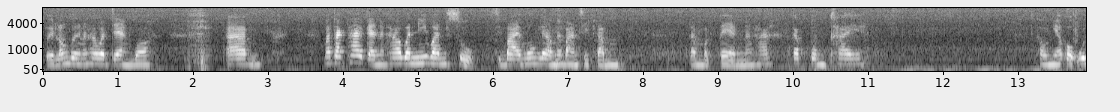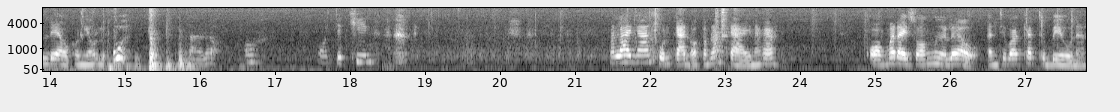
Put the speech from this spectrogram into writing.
เปิดล่องเบิงนะคะ ว่าแจ้งบออ่ามาทักทายกันนะคะ วันนี้วันศุกร์สิบายโมงแล้วแม่บ้านสิตำตำบักแตงนะคะ กับต้มไข่ข้าวเนี้ยก็อุ่นแล้วข้าวเนี้ยเหลืออุ้ยตายแล้วโอ้โอ้ยเจ็บคิง มารายงานผลการออกกำลังกายนะคะ ออกมาได้สองมือแล้ว อันที่ว่าแคทเทเบลนะ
